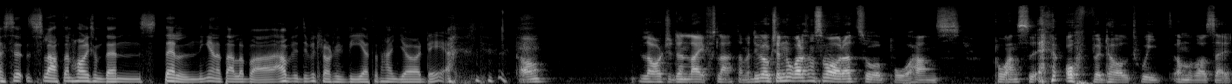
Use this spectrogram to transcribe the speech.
alltså, Zlatan har liksom den ställningen att alla bara, ja, det är väl klart vi vet att han gör det. Ja. Larger than life Zlatan. Men det var också några som svarat så på hans, på hans offertal-tweet om att vara så här.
